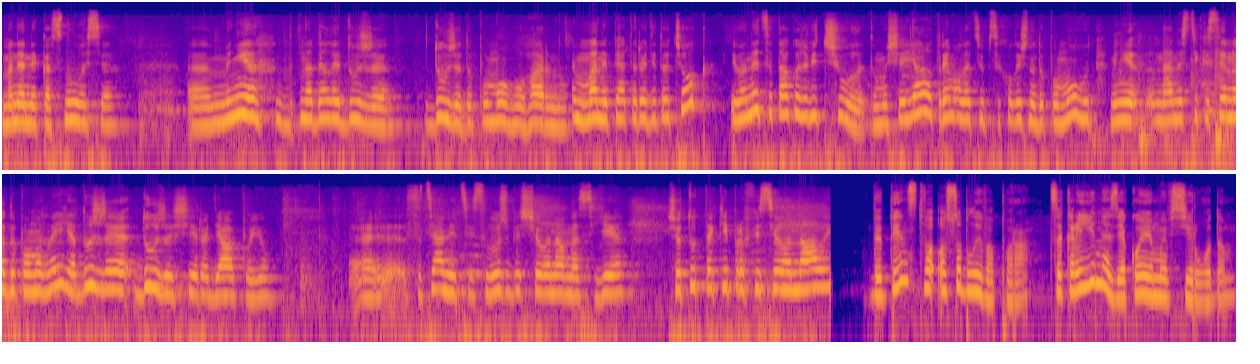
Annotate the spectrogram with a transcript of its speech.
мене не коснулося. Е, Мені надали дуже, дуже допомогу гарну. У мене п'ятеро діточок. І вони це також відчули, тому що я отримала цю психологічну допомогу. Мені настільки сильно допомогли. Я дуже дуже щиро дякую е, соціальній цій службі, що вона в нас є, що тут такі професіонали. Дитинство особлива пора. Це країна, з якої ми всі родом.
